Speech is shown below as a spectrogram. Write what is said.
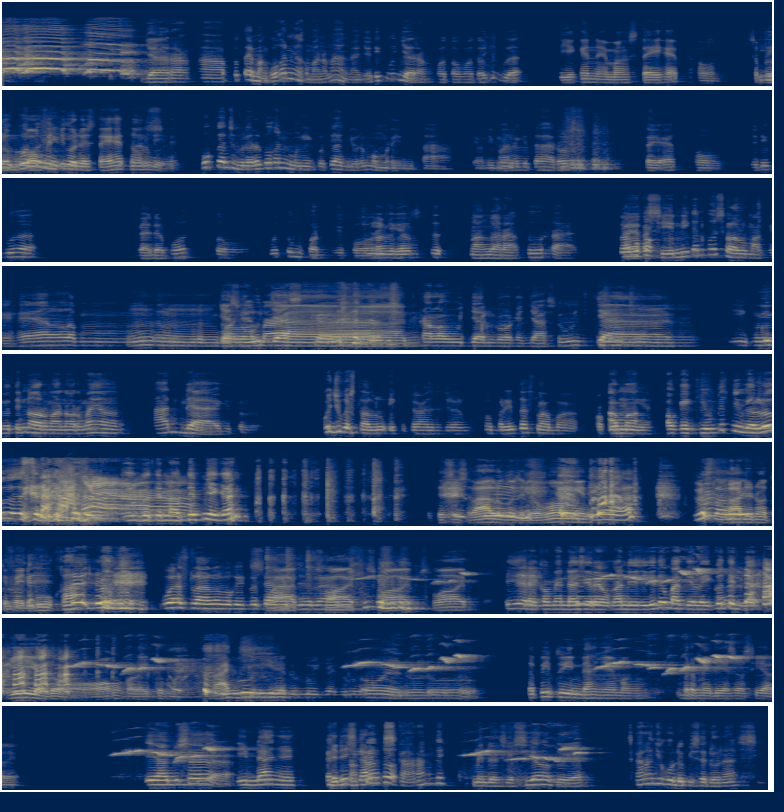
jarang upload. Emang gua kan nggak ke mana-mana jadi gua jarang foto-foto juga. Dia kan emang stay at home. Sebelum gua tuh covid juga udah stay at home dia. bukan sebenarnya gua kan mengikuti anjuran pemerintah yang di mana Hmm. kita harus stay at home. Jadi gua nggak ada foto. Gua tuh bukan tipe orang Iya, yang melanggar aturan. Selama kayak ke sini kan gue selalu pakai helm pakai jas hujan. kalau hujan gue pakai jas hujan. Gue mengikuti norma-norma yang ada gitu loh. Juga selalu ikutin anjuran pemerintah selama covid ini ya. oke cupid juga lu sering ikutin notifnya kan Itu sih selalu gak usah diomongin. Iya. Gue Gak selalu ada notif aja dibuka. gue selalu mengikuti Swipe, anjuran. swipe, swipe, swipe. iya rekomendasi rekomendasi gitu pasti lo ikutin kan iya dong, kalau itu mah Dulu, iya rajin. dulu, iya dulu. oh ya dulu Tapi itu indahnya emang bermedia sosial ya. Iya bisa. Iya. Indahnya. Eh, Jadi tapi sekarang tuh sekarang deh media sosial tuh ya sekarang juga udah bisa donasi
